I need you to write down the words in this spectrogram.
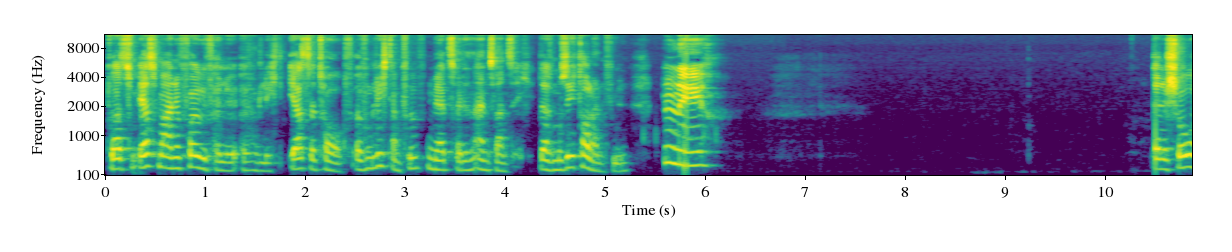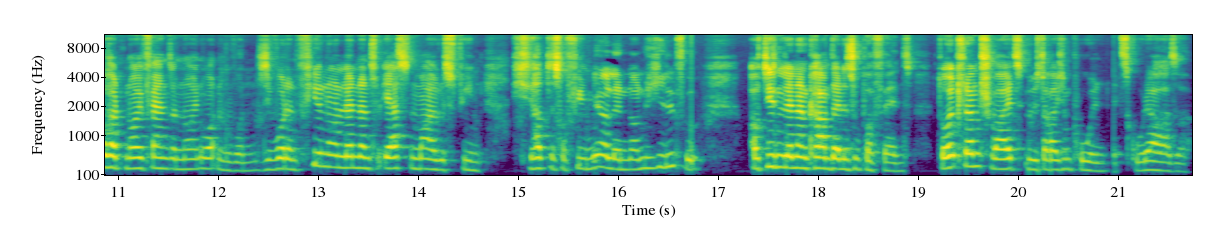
Du hast zum ersten Mal eine Folge veröffentlicht. Erster Talk. Veröffentlicht am 5. März 2021. Das muss sich toll anfühlen. Nee, Deine Show hat neue Fans an neuen Orten gewonnen. Sie wurde in vier neuen Ländern zum ersten Mal gestreamt. Ich habe das auf viel mehr Ländern. Hilfe. Aus diesen Ländern kamen deine Superfans. Deutschland, Schweiz, Österreich und Polen. Let's go, der Hase.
